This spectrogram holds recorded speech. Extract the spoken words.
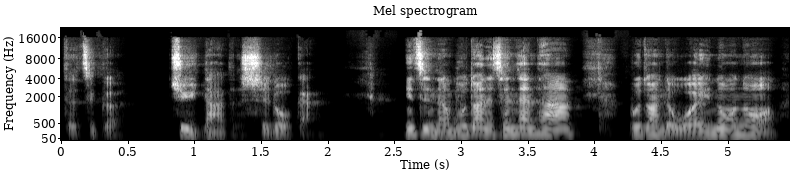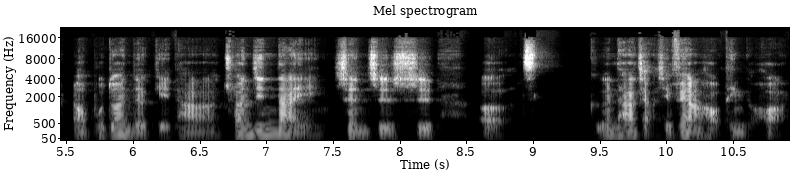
的这个。巨大的失落感，你只能不断的称赞他，不断的唯唯诺诺，然后不断的给他穿金戴银，甚至是呃跟他讲些非常好听的话。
